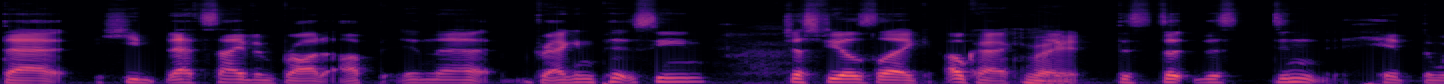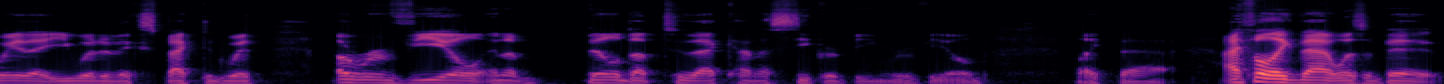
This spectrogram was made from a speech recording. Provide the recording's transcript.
that he that's not even brought up in that dragon pit scene. Just feels like okay, like, Right. this this didn't hit the way that you would have expected with a reveal and a build up to that kind of secret being revealed like that. I felt like that was a bit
